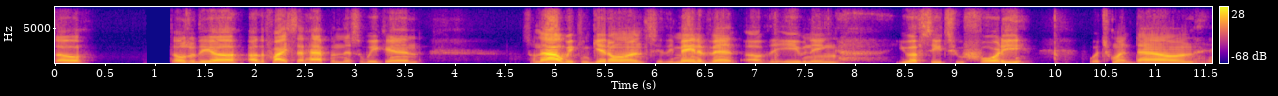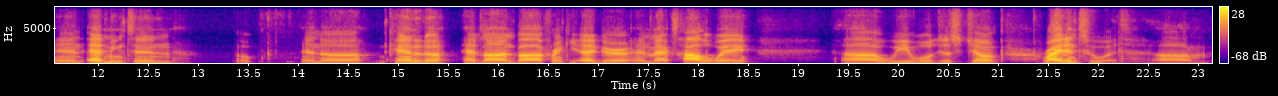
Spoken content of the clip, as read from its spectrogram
So those were the uh, other fights that happened this weekend. So now we can get on to the main event of the evening, UFC 240, which went down in Edmonton, oh, in, uh, in Canada, headlined by Frankie Edgar and Max Holloway. Uh, we will just jump right into it. Um,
